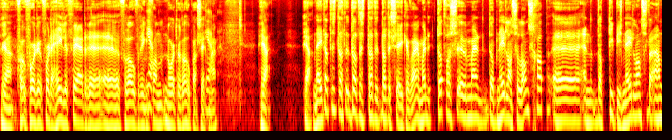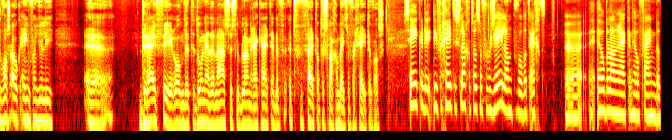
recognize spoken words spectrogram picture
Ja, voor, voor, de, voor de hele verdere uh, verovering van Noord-Europa, zeg ja. maar. Ja. Ja, nee, dat is, dat, dat, is, dat, dat is zeker waar. Maar dat, was, uh, maar dat Nederlandse landschap uh, en dat typisch Nederlandse eraan was ook een van jullie drijfveren om dit te doen. En daarnaast dus de belangrijkheid en het feit dat de slag een beetje vergeten was. Zeker, die, die vergeten slag. Het was voor Zeeland bijvoorbeeld echt uh, heel belangrijk en heel fijn dat,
